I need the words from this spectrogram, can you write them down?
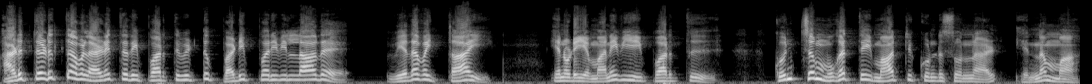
அடுத்தடுத்து அவள் அழைத்ததை பார்த்துவிட்டு படிப்பறிவில்லாத விதவை தாய் என்னுடைய மனைவியை பார்த்து கொஞ்சம் முகத்தை மாற்றிக்கொண்டு சொன்னாள் என்னம்மா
